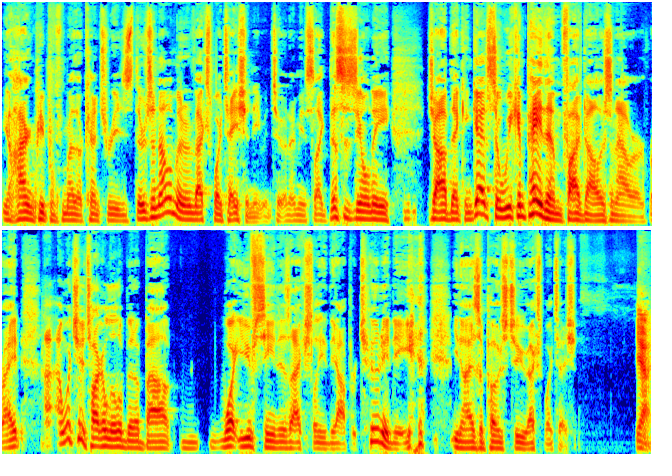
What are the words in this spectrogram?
you know hiring people from other countries, there's an element of exploitation even to it. I mean, it's like this is the only job they can get, so we can pay them five dollars an hour, right? I want you to talk a little bit about what you've seen as actually the opportunity, you know, as opposed to exploitation. Yeah.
